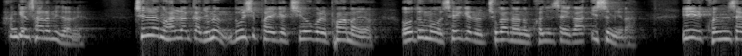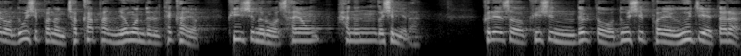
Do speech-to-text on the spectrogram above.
한결 사람이잖아요. 7년 환란까지는 누시퍼에게 지옥을 포함하여 어둠의 세계를 주관하는 권세가 있습니다. 이 권세로 누시퍼는 적합한 영혼들을 택하여 귀신으로 사용하는 것입니다. 그래서 귀신들도 누시퍼의 의지에 따라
